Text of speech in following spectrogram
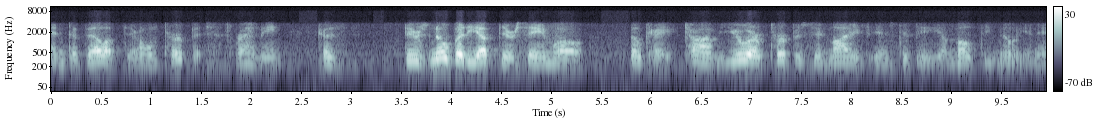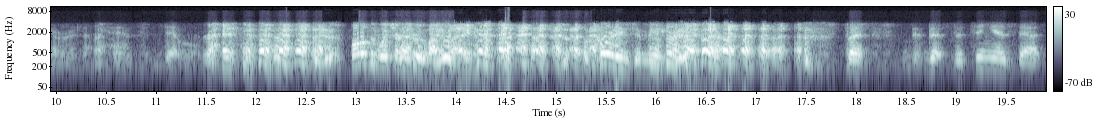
and develop their own purpose. Right. I mean, because there's nobody up there saying, well, okay, Tom, your purpose in life is to be a multimillionaire and a Right. handsome devil. Right. Both of which are true, by the way. According to me. But the the thing is that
